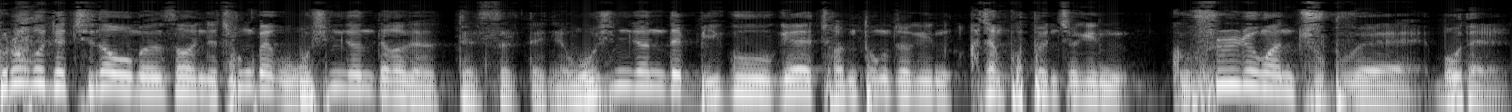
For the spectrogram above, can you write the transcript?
그러고 이제 지나오면서 이제 1950년대가 됐을 때 이제 50년대 미국의 전통적인 가장 보편적인 그 훌륭한 주부의 모델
